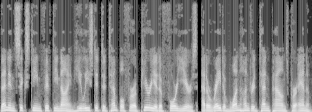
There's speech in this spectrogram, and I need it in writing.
then in 1659 he leased it to Temple for a period of four years, at a rate of £110 per annum.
